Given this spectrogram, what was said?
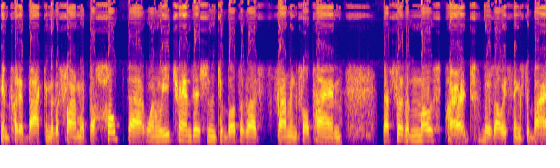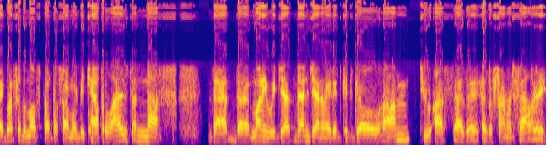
and put it back into the farm with the hope that when we transitioned to both of us farming full time, that for the most part, there's always things to buy, but for the most part, the farm would be capitalized enough that the money we ge- then generated could go um, to us as a as a farmer's salary.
